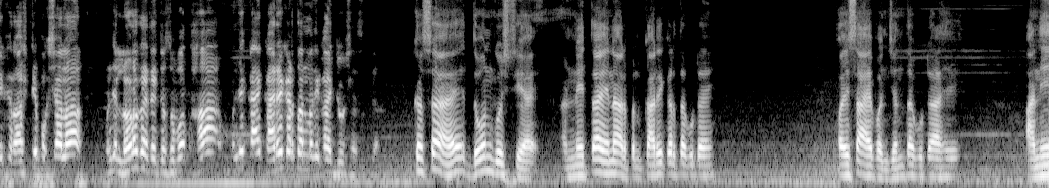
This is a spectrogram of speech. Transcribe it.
एक राष्ट्रीय पक्षाला म्हणजे लढत आहे त्याच्यासोबत. हा म्हणजे काय कार्यकर्त्यांमध्ये काय जोश आहे सध्या? कसं आहे दोन गोष्टी आहे. नेता येणार पण कार्यकर्ता कुठं आहे? पैसा आहे पण जनता कुठं आहे? आणि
